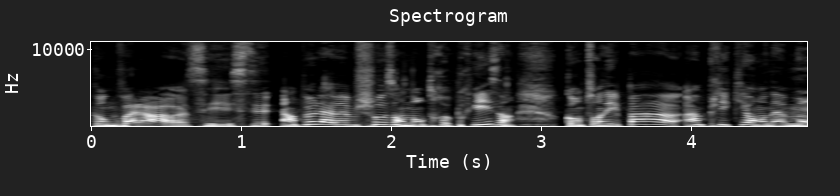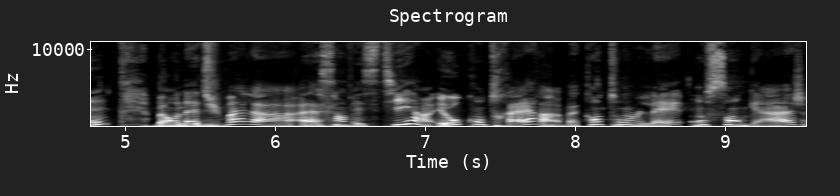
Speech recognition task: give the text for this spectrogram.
Donc voilà, euh, c'est un peu la même chose en entreprise. Quand on n'est pas impliqué en amont, bah on a du mal à, s'investir. Et au contraire, bah quand on l'est, on s'engage,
